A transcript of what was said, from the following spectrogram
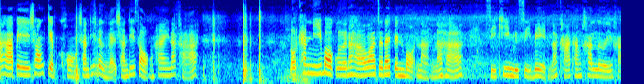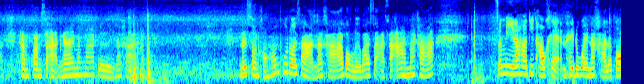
นะคะเป็นช่องเก็บของชั้นที่ 1 และชั้นที่ 2 ให้นะคะรถคันนี้บอกเลยนะคะว่าจะได้เป็นเบาะหนังนะคะ สีครีมหรือสีเบจนะคะ ทั้งคันเลยค่ะทำความสะอาดง่ายมาก ๆ เลยนะคะ ในส่วนของห้องผู้โดยสารนะคะ บอกเลยว่าสะอาดสะอ้านนะคะ จะมีนะคะที่เท้าแขนให้ด้วยนะคะ แล้วก็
